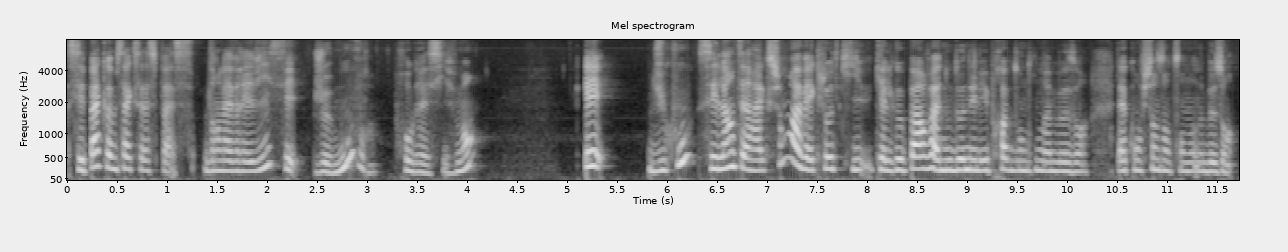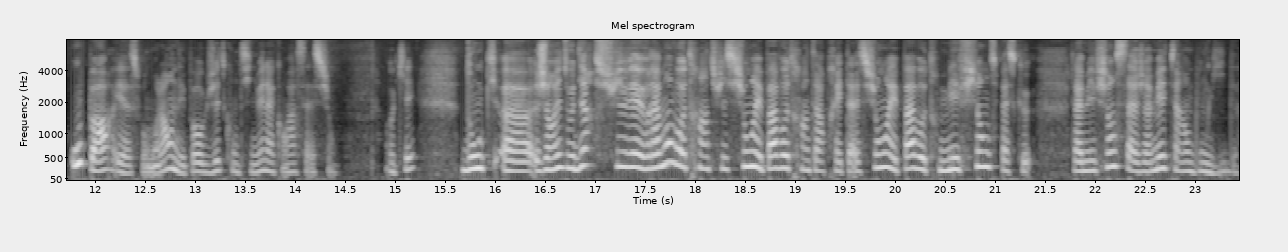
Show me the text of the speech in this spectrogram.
c'est pas comme ça que ça se passe. Dans la vraie vie, c'est je m'ouvre progressivement, et du coup, c'est l'interaction avec l'autre qui, quelque part, va nous donner les preuves dont on a besoin, la confiance dont on a besoin ou pas, et à ce moment-là, on n'est pas obligé de continuer la conversation. Donc, euh, j'ai envie de vous dire, suivez vraiment votre intuition et pas votre interprétation et pas votre méfiance, parce que la méfiance, ça n'a jamais été un bon guide.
